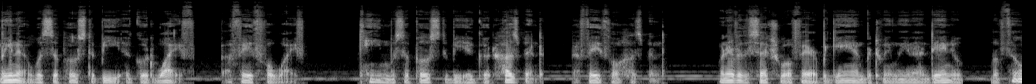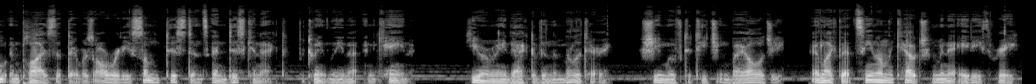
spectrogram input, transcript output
Lena was supposed to be a good wife, a faithful wife. Kane was supposed to be a good husband, a faithful husband. Whenever the sexual affair began between Lena and Daniel, the film implies that there was already some distance and disconnect between Lena and Kane. He remained active in the military. She moved to teaching biology. And like that scene on the couch in minute 83,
